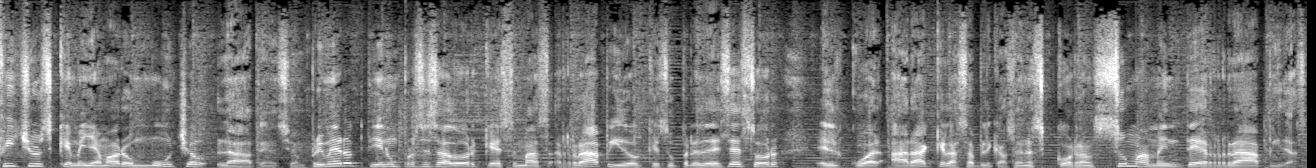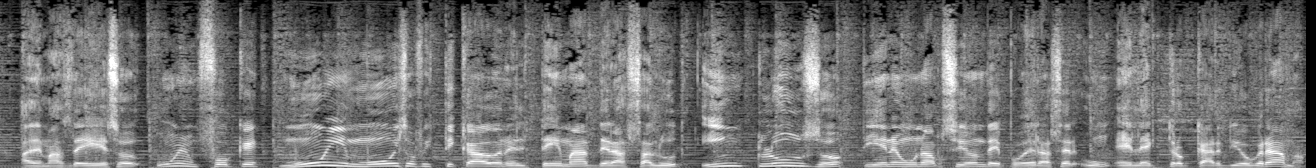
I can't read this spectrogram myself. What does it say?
features que me llamaron mucho la atención. Primero, tiene un procesador que es más rápido que su predecesor, el cual hará que las aplicaciones corran sumamente rápidas. Además de eso, un enfoque muy muy sofisticado en el tema de la salud. Incluso tiene una opción de poder hacer un electrocardiograma,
